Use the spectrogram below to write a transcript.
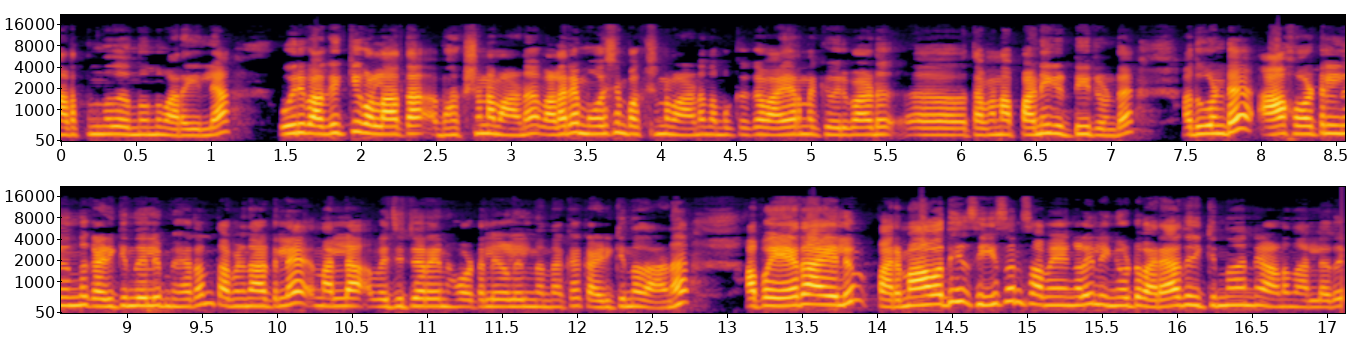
നടത്തുന്നത് എന്നൊന്നും അറിയില്ല. ഒരു വകയ്ക്ക് കൊള്ളാത്ത ഭക്ഷണമാണ് വളരെ മോശം ഭക്ഷണമാണ്. നമുക്കൊക്കെ വയറിനൊക്കെ ഒരുപാട് തവണ പണി കിട്ടിയിട്ടുണ്ട്. അതുകൊണ്ട് ആ ഹോട്ടലിൽ നിന്ന് കഴിക്കുന്നതിലും ഭേദം തമിഴ്നാട്ടിലെ നല്ല വെജിറ്റേറിയൻ ഹോട്ടലുകളിൽ നിന്നൊക്കെ കഴിക്കുന്നതാണ്. അപ്പോൾ ഏതായാലും പരമാവധി സീസൺ സമയങ്ങളിൽ ഇങ്ങോട്ട് വരാതിരിക്കുന്നത് തന്നെയാണ് നല്ലത്.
